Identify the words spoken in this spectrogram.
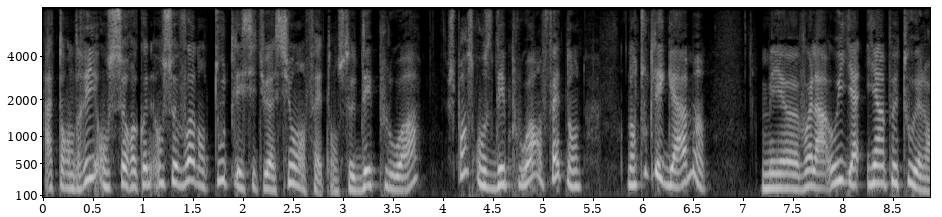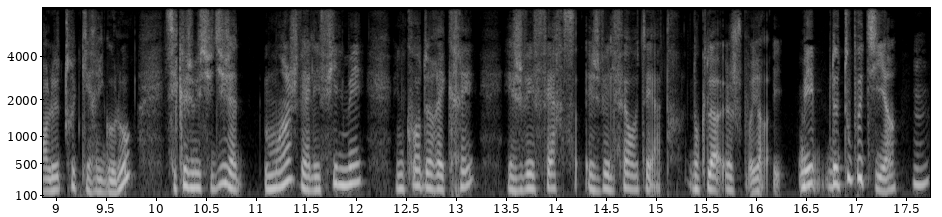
attendri, on se reconnaît, on se voit dans toutes les situations en fait, on se déploie. Je pense qu'on se déploie en fait dans, dans toutes les gammes. Mais euh, voilà, oui, il y a, il y a un peu tout. Alors le truc qui est rigolo, c'est que je me suis dit, moi, je vais aller filmer une cour de récré et je vais faire ça- et je vais le faire au théâtre. Donc là, je pourrais dire, mais de tout petit, hein. Mhm.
